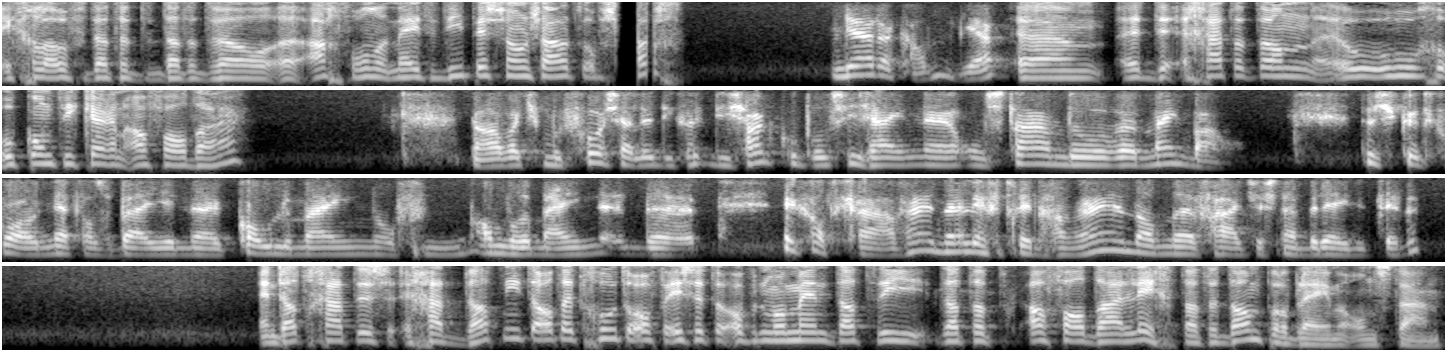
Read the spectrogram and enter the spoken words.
ik geloof dat het, dat het wel 800 meter diep is, zo'n zoutopslag. Ja, dat kan. Ja. Um, gaat dat dan, hoe, hoe komt die kernafval daar? Nou, wat je moet voorstellen, die, die zoutkoepels die zijn ontstaan door mijnbouw. Dus je kunt gewoon net als bij een uh, kolenmijn of een andere mijn een, uh, een gat graven en een lift erin hangen en dan uh, vaartjes naar beneden tillen. En dat gaat dus gaat dat niet altijd goed? Of is het op het moment dat, die, dat dat afval daar ligt, dat er dan problemen ontstaan?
